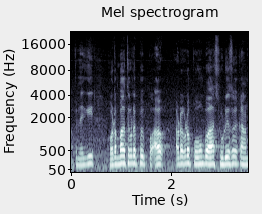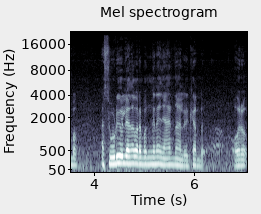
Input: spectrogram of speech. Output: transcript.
അപ്പം എനിക്ക് കോടമ്പാകത്ത് കൂടെ ഇപ്പോൾ അവിടെ കൂടെ പോകുമ്പോൾ ആ സ്റ്റുഡിയോസൊക്കെ കാണുമ്പോൾ ആ സ്റ്റുഡിയോ ഇല്ല എന്ന് പറയുമ്പോൾ ഇങ്ങനെ ഞാൻ ആലോചിക്കാറുണ്ട്. ഓരോ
